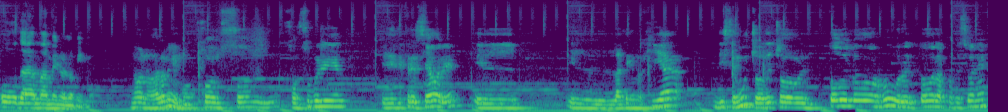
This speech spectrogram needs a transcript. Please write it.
o da más o menos lo mismo? No, no da lo mismo. Son son súper bien eh, diferenciadores. la tecnología dice mucho. De hecho, en todos los rubros, en todas las profesiones,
